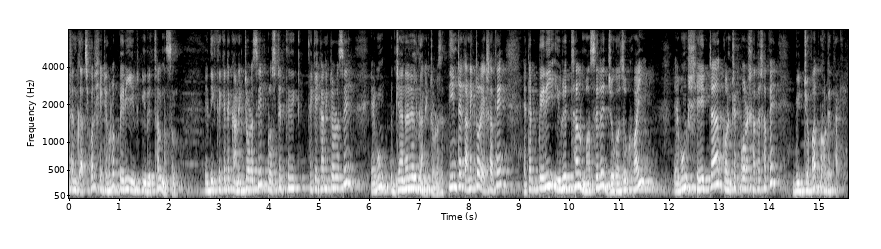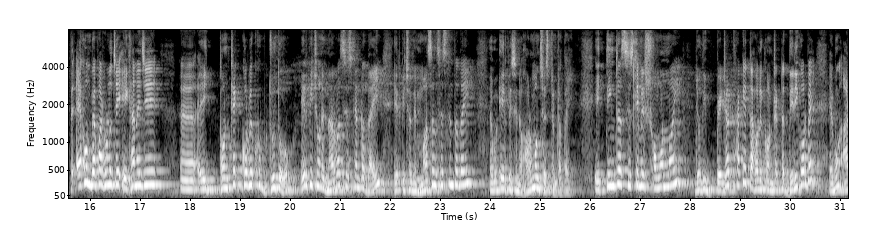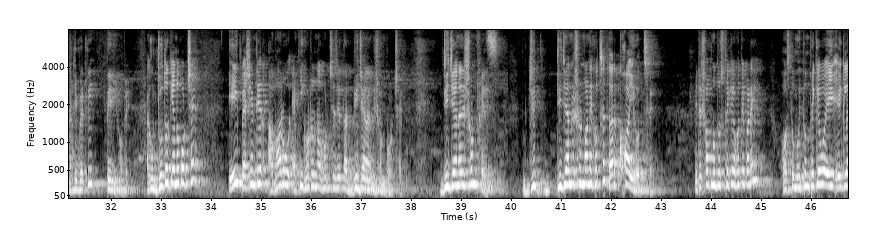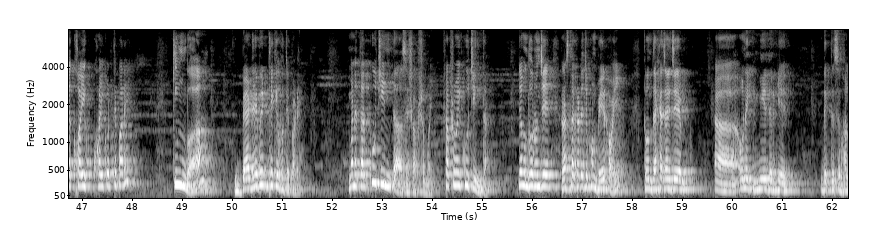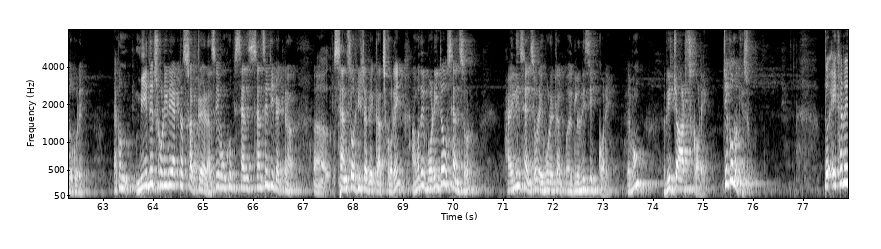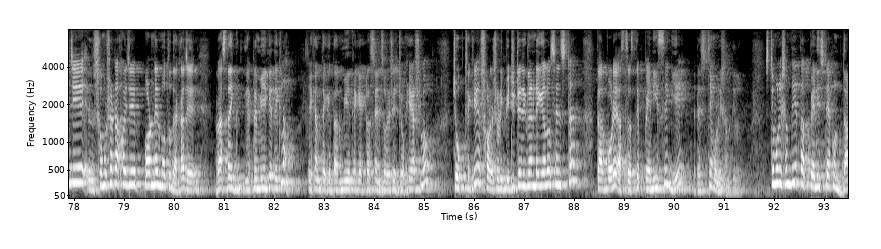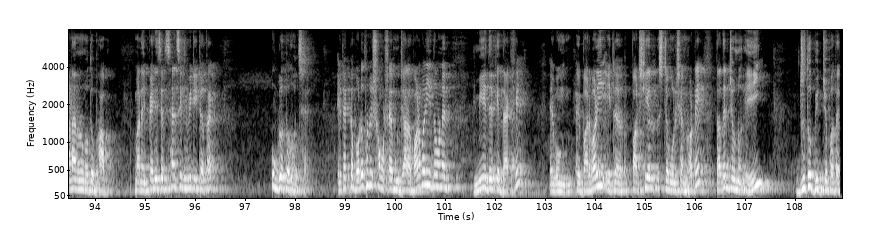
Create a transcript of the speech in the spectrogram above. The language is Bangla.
ট্রেন কাজ করে, সেটি হলো পেরি ইউরেথ্রাল মাসল এদিক থেকে একটা কানেক্টর আছে প্রোস্টেট থেকে কানেক্টর আছে, এবং জেনারেল কানেক্টর আছে। তিনটা কানেক্টর একসাথে একটা পেরি ইউরেথ্রাল মাসেলে যোগাযোগ হয়, এবং সেইটা কন্ট্যাক্ট করার সাথে সাথে বীর্যপাত ঘটে থাকে। তো এখন ব্যাপার হলো যে, এখানে যে এই কন্ট্র্যাক্ট করবে খুব দ্রুত। এর পিছনে নার্ভাস সিস্টেমটা দায়ী, এর পিছনে মাসেল সিস্টেমটা দায়ী এবং এর পিছনে হরমোন সিস্টেমটা দায়ী। এই তিনটা সিস্টেমের সমন্বয় যদি বেটার থাকে, তাহলে কন্ট্রাক্টটা দেরি করবে এবং আলটিমেটলি দেরি হবে। এখন দ্রুত কেন করছে? এই পেশেন্টের আবারও একই ঘটনা ঘটছে যে তার ডিজেনারেশন করছে। ডিজেনারেশন ফেজ ডিজেনারেশন মানে হচ্ছে তার ক্ষয় হচ্ছে। এটা স্বপ্নদোষ থেকেও হতে পারে হস্তমৈথুন থেকেও এই এগুলা ক্ষয় ক্ষয় করতে পারে, কিংবা ব্যাড হ্যাবিট থেকে হতে পারে। মানে তার কুচিন্তা আছে সবসময় সবসময় কুচিন্তা। যেমন ধরুন যে, রাস্তাঘাটে যখন বের হয়, তখন দেখা যায় যে অনেক মেয়েদেরকে দেখতেছে ভালো করে। এখন মেয়েদের শরীরে একটা সফটওয়্যার আছে এবং খুব সেন্সিটিভ একটা সেন্সর হিসাবে কাজ করে। আমাদের বডিটাও সেন্সর হাইলি সেন্সর এবং এটা এগুলো রিসিভ করে এবং রিচার্জ করে। যে কোনো কিছু। তো এখানে যে সমস্যাটা হয় যে পর্ণের মতো দেখা যে রাস্তায় একটা মেয়েকে দেখলাম, এখান থেকে তার মেয়ে থেকে একটা সেন্সর এসে চোখে আসলো, চোখ থেকে সরাসরি পিটুটারি গ্ল্যান্ডে গেল সেন্সটা তারপরে আস্তে আস্তে পেনিসে গিয়ে একটা স্টিমুলেশন দিল। স্টিমুলেশন দিয়ে তার পেনিসটা এখন দাঁড়ানোর মতো ভাব মানে পেনিসের সেন্সিটিভিটিটা তার উগ্রত হচ্ছে। এটা একটা বড় ধরনের সমস্যা এবং যারা বারবারই এই ধরনের মেয়েদেরকে দেখে বারবারই এটা পার্শিয়াল স্টেমুলেশন ঘটে। তাদের জন্য এই দ্রুত বীর্যপাতের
